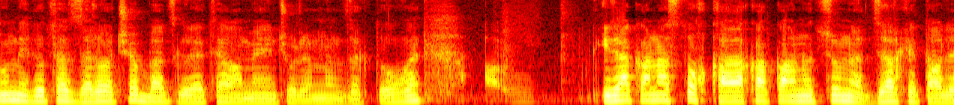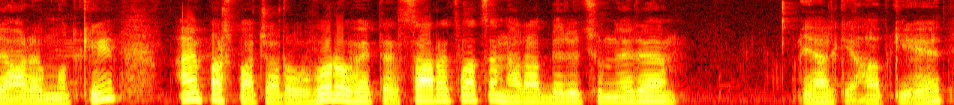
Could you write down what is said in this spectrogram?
Ну միգուցե 0 չէ, բայց գրեթե ամեն ինչ ուրեմն ձգտող է իրականացող քաղաքականությունը ձեռք է տալի արևմուտքին այն պատճառով, որովհետև սառեցված են հարաբերությունները իհարկե հապկի հետ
